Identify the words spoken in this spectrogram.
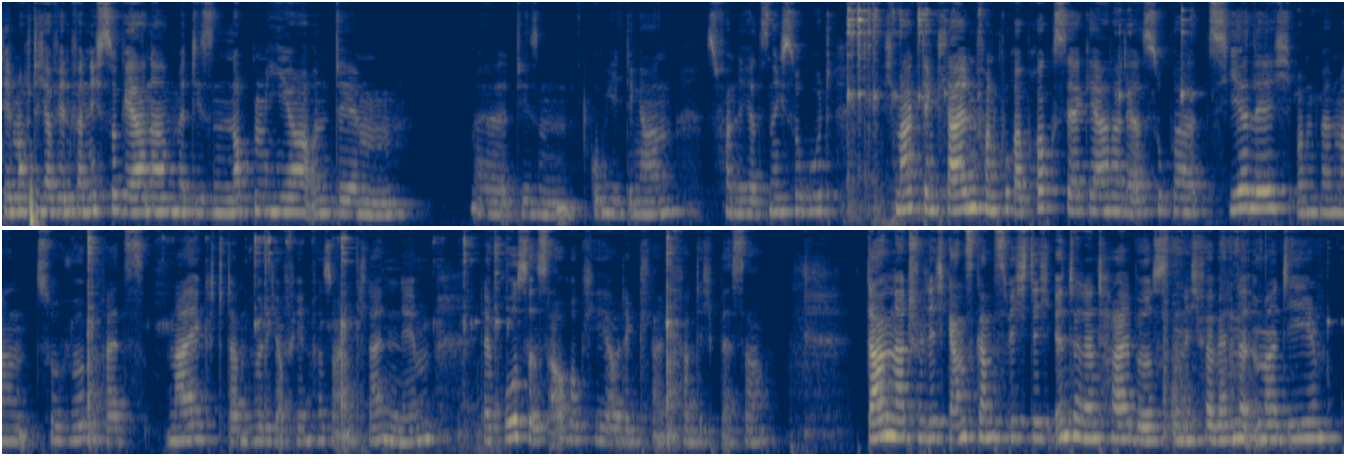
Den mochte ich auf jeden Fall nicht so gerne mit diesen Noppen hier und dem, äh, diesen Gummidingern. Das fand ich jetzt nicht so gut. Ich mag den kleinen von Cura Prox sehr gerne. Der ist super zierlich und wenn man zu Würgereiz neigt, dann würde ich auf jeden Fall so einen kleinen nehmen. Der große ist auch okay, aber den kleinen fand ich besser. Dann natürlich ganz, ganz wichtig, Interdentalbürsten. Ich verwende immer die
